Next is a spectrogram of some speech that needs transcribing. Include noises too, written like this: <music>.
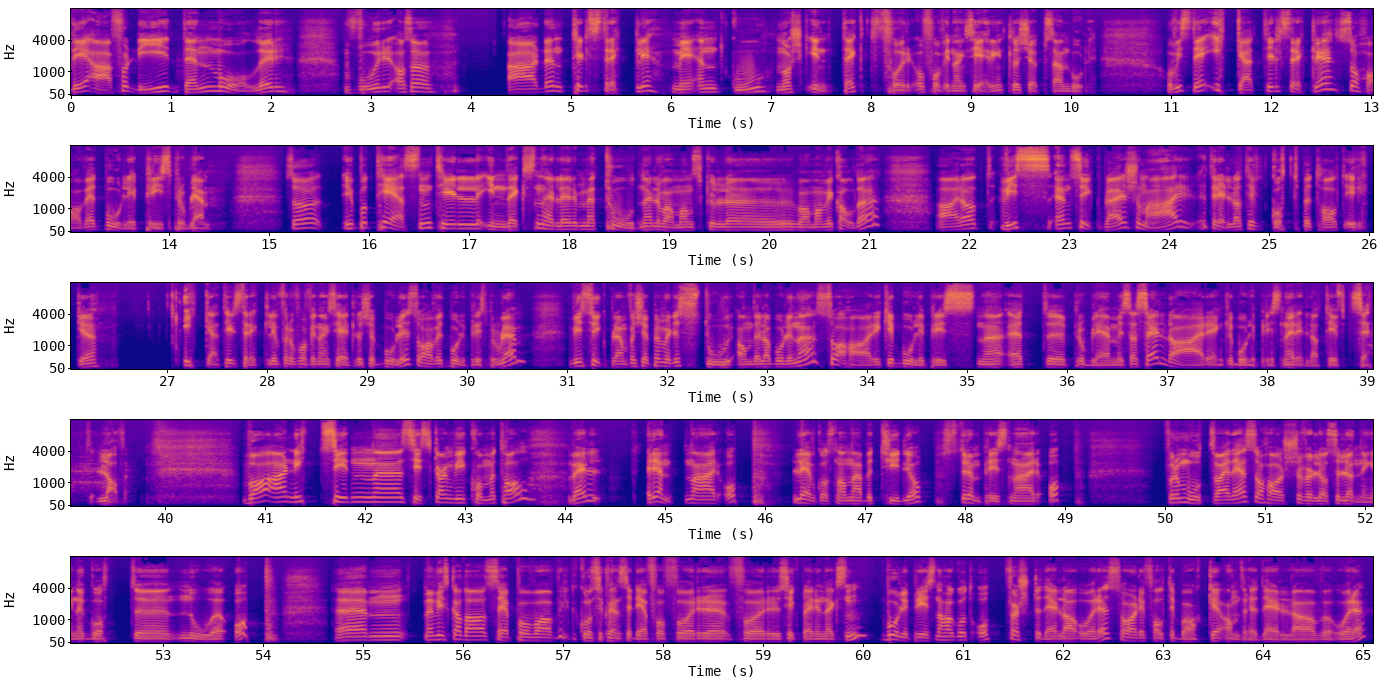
Det er fordi den måler hvor Altså, er det tilstrekkelig med en god norsk inntekt for å få finansiering til å kjøpe seg en bolig? Og hvis det ikke er tilstrekkelig, så har vi et boligprisproblem. Så hypotesen til indeksen, eller metoden, eller hva man, skulle, hva man vil kalle det, er at hvis en sykepleier som er et relativt godt betalt yrke, ikke er tilstrekkelig for å få finansiert til å kjøpe bolig, så har vi et boligprisproblem. Hvis sykepleieren får kjøpe en veldig stor andel av boligene, så har ikke boligprisene et eh, problem i seg selv. Da er egentlig boligprisene relativt sett lave. Hva er nytt siden eh, sist gang vi kom med tall? Vel, rentene er opp. Levekostnadene er betydelig opp. Strømprisene er opp. For å motveie det, så har selvfølgelig også lønningene gått eh, noe opp. Um, men vi skal da se på hva, hvilke konsekvenser det får for, for sykepleierindeksen. Boligprisene har gått opp første del av året, så har de falt tilbake andre del av året.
